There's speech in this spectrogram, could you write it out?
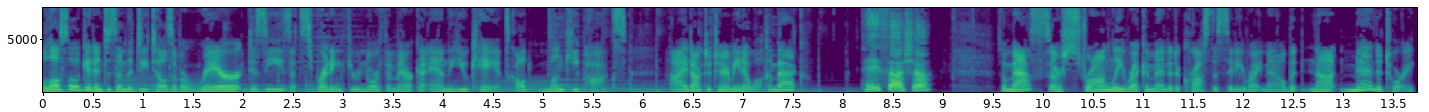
We'll also get into some of the details of a rare disease that's spreading through North America and the UK. It's called monkeypox. Hi, Dr. Taormina. Welcome back. Hey, Sasha. So, masks are strongly recommended across the city right now, but not mandatory.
